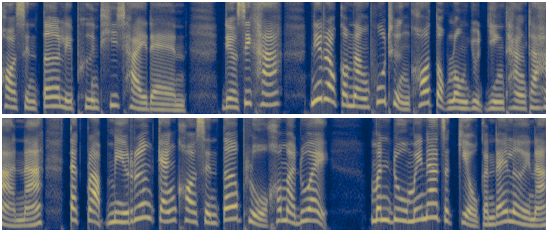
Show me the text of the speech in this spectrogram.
คอร์เซนเตอร์หรือพื้นที่ชายแดน เดี๋ยวสิคะ นี่เรากำลังพูดถึงข้อตกลงหยุดยิงทางทหารนะ แต่กลับมีเรื่องแก๊งคอร์เซนเตอร์โผล่เข้ามาด้วย มันดูไม่น่าจะเกี่ยวกันได้เลยนะ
